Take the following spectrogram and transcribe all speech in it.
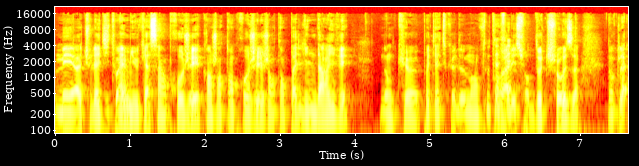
Mais euh, tu l'as dit toi-même, Yuka c'est un projet. Quand j'entends projet, j'entends pas de ligne d'arrivée. Donc euh, peut-être que demain vous pourrez aller sur d'autres choses. Donc là,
